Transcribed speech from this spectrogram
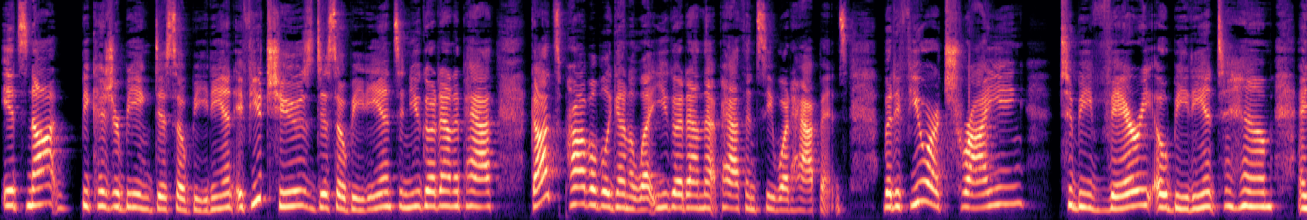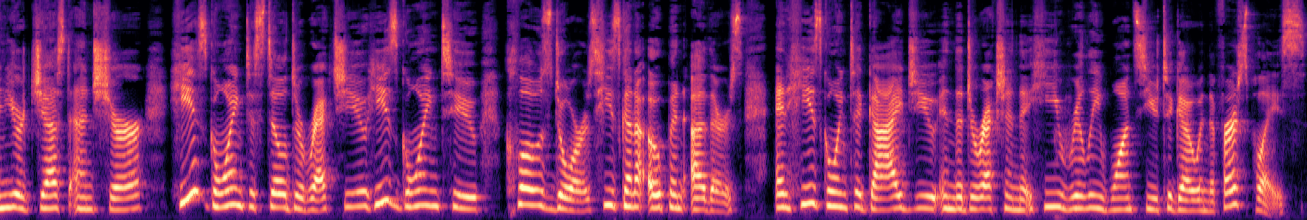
it's not because you're being disobedient. If you choose disobedience and you go down a path, God's probably going to let you go down that path and see what happens. But if you are trying to be very obedient to him and you're just unsure, he's going to still direct you. He's going to close doors. He's going to open others and he's going to guide you in the direction that he really wants you to go in the first place.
